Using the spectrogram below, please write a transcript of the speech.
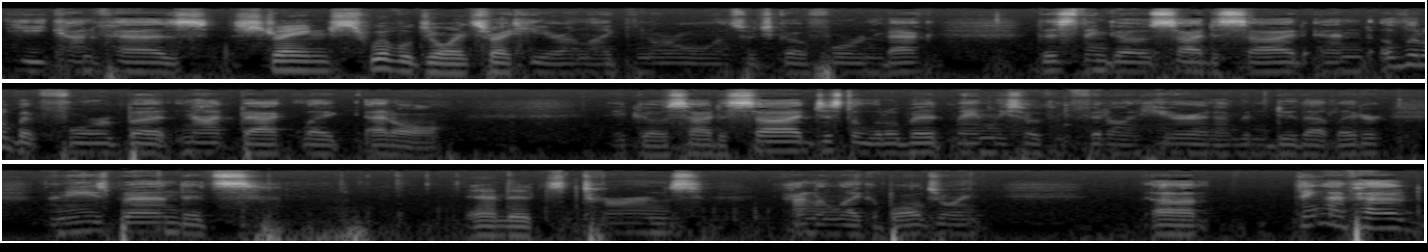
he kind of has strange swivel joints right here, unlike ones which go forward and back. This thing goes side to side and a little bit forward, but not back like at all. It goes side to side just a little bit, mainly so it can fit on here, and I'm going to do that later. The knees bend, it's and it turns kind of like a ball joint. Uh, thing I've had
